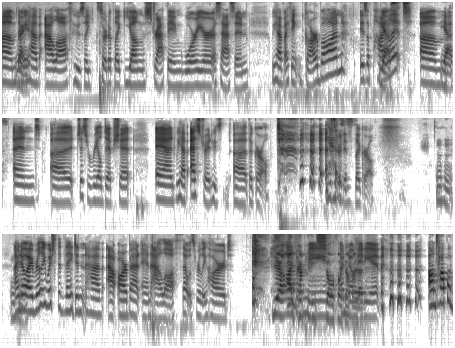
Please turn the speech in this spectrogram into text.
Um, then we have Aloth, who's a sort of like young, strapping warrior assassin. We have, I think, Garbon is a pilot. Um, yes And uh, just a real dipshit. And we have Estrid, who's uh, the girl. Estrid Yes. is the girl. hmm I know. I really wish that they didn't have A- Arbat and Aloth. That was really hard. yeah I kept me, getting so a fucked up by known that idiot. on top of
